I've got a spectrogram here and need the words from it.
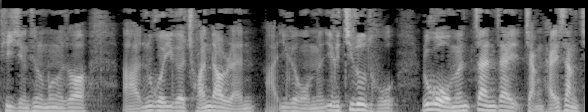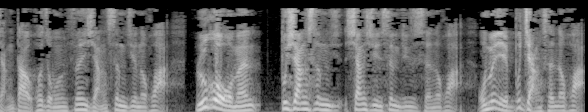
提醒听众朋友说：啊，如果一个传道人啊，一个我们一个基督徒，如果我们站在讲台上讲道，或者我们分享圣经的话，如果我们不相信相信圣经是神的话，我们也不讲神的话，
